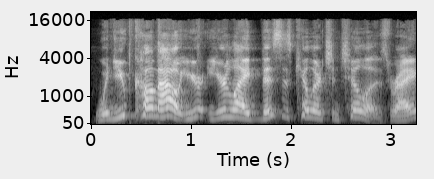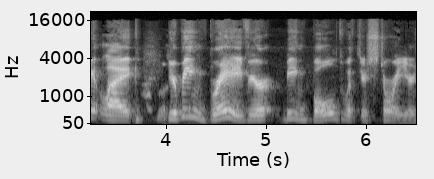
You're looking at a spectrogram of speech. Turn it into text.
when you come out, you're you're like, this is killer chinchillas, right? Like, you're being brave, you're being bold with your story. You're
